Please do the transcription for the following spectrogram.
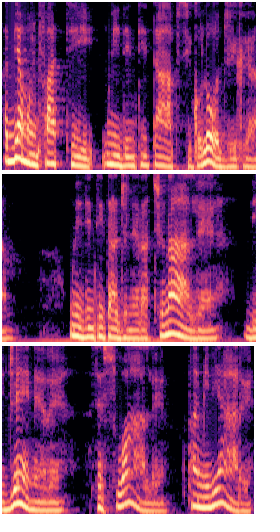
Abbiamo infatti un'identità psicologica, un'identità generazionale, di genere, sessuale, familiare,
